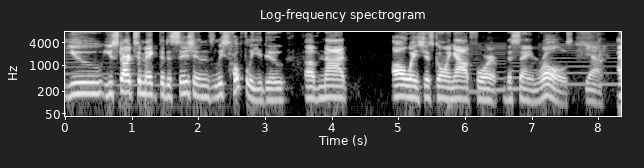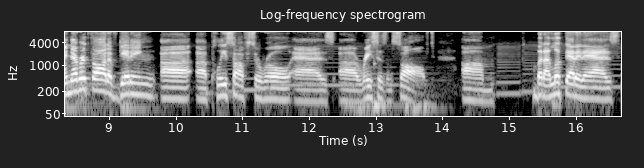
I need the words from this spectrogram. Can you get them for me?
you you start to make the decisions. At least hopefully you do of not always just going out for the same roles. Yeah. I never thought of getting uh, a police officer role as uh, racism solved, um, but I looked at it as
